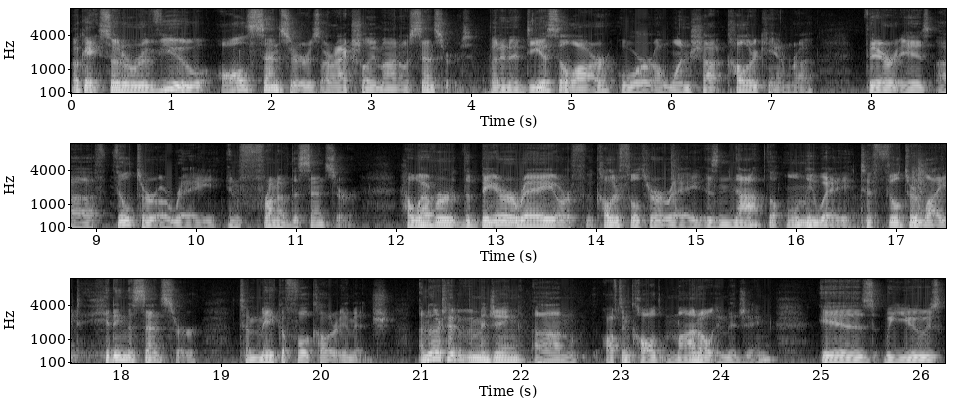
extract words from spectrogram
Okay, so to review, all sensors are actually mono sensors, but in a DSLR or a one-shot color camera, there is a filter array in front of the sensor. However, the Bayer array or color filter array is not the only way to filter light hitting the sensor to make a full color image. Another type of imaging, um, often called mono imaging, is we use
